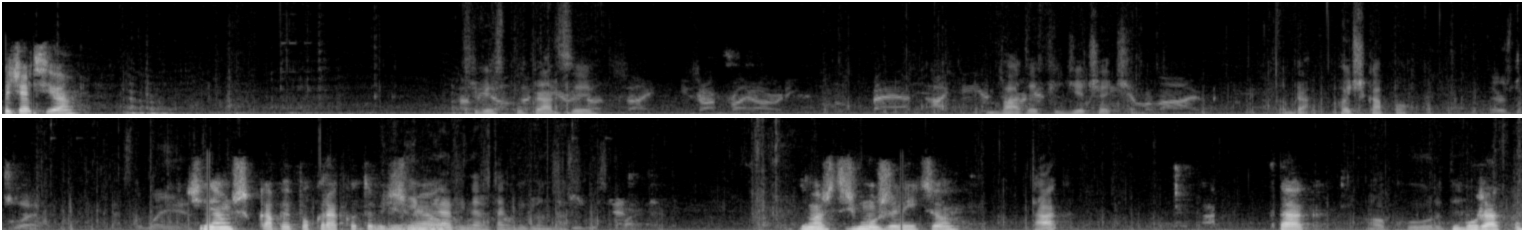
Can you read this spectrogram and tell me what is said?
trzecia misja. W trybie współpracy w Battlefieldzie trzecim. Dobra, chodź in. Jeśli dam szkapę po krako, to będziesz Nie miał... moja wina, że tak wyglądasz. Ty masz coś murzyn i co? Tak? Tak, O kurde. buraku.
